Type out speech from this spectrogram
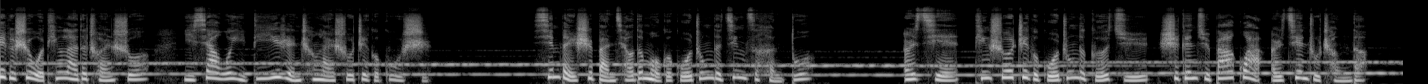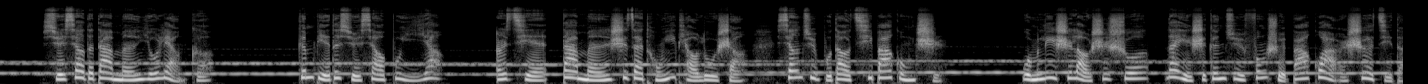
这个是我听来的传说，以下我以第一人称来说这个故事。新北市板桥的某个国中的镜子很多，而且听说这个国中的格局是根据八卦而建筑成的。学校的大门有两个，跟别的学校不一样，而且大门是在同一条路上，相距不到七八公尺。我们历史老师说，那也是根据风水八卦而设计的。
